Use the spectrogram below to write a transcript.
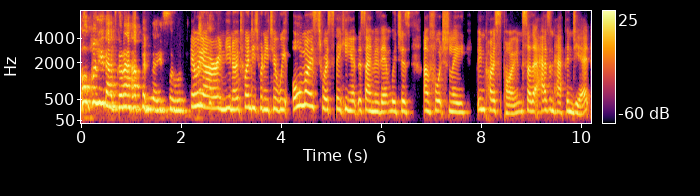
hopefully that's going to happen very soon. Here we are in, you know, 2022. We almost were speaking at the same event, which has unfortunately been postponed. So that hasn't happened yet.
